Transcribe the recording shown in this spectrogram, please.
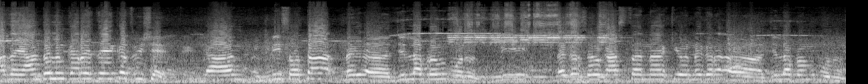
आज हे आंदोलन करायचं एकच विषय. का मी स्वतः जिल्हा प्रमुख म्हणून मी नगरसेवक असताना किंवा नगर जिल्हा प्रमुख म्हणून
